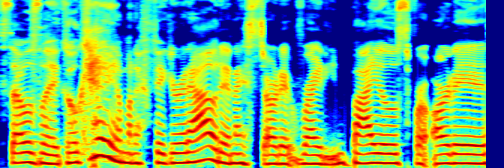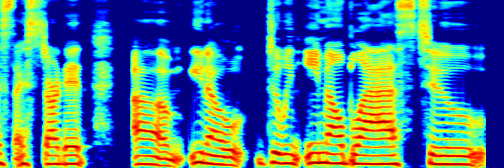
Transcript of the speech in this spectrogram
So I was like, okay, I'm going to figure it out. And I started writing bios for artists. I started, um, you know, doing email blasts to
